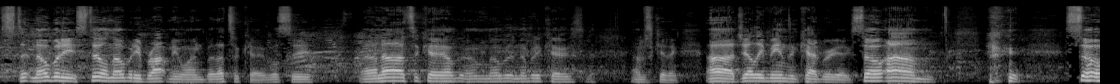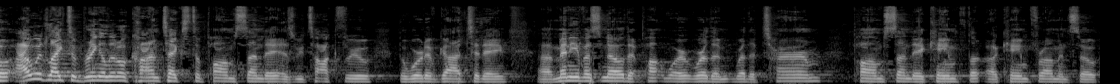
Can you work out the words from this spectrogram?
St- nobody, still nobody brought me one, but that's okay. We'll see. Uh, no, it's okay. Um, nobody, nobody cares. I'm just kidding. Uh, jelly beans and Cadbury eggs. So, um, so I would like to bring a little context to Palm Sunday as we talk through the Word of God today. Uh, many of us know that Palm, where, where, the, where the term Palm Sunday came, th- uh, came from, and so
